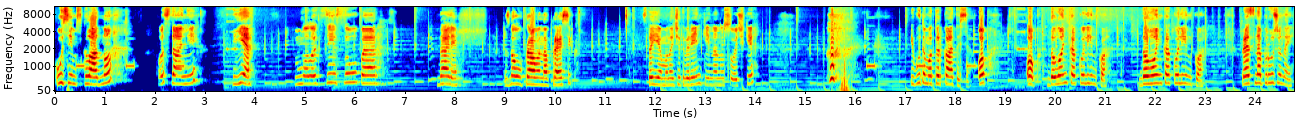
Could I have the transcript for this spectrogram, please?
Усім складно. Останній. Є. Молодці, супер. Далі. Знову вправо на пресік. Стаємо на четвереньки і на носочки. Фух. І будемо торкатися. Оп, оп, долонька колінко. Долонька колінко. Прес напружений.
